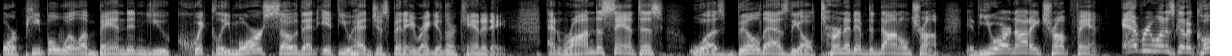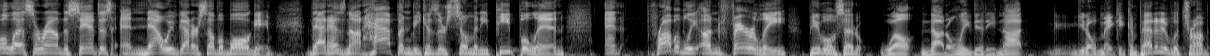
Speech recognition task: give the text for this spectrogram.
or people will abandon you quickly, more so than if you had just been a regular candidate. And Ron DeSantis was billed as the alternative to Donald Trump. If you are not a Trump fan, everyone is going to coalesce around DeSantis, and now we've got ourselves a ball game. That has not happened because there's so many people in, and probably unfairly, people have said, well, not only did he not you know make it competitive with Trump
